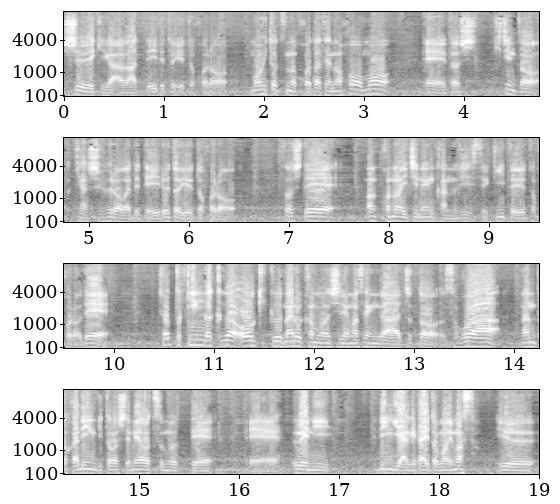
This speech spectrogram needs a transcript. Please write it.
収益が上がっているというところ。もう一つの戸建ての方も、えーと、きちんとキャッシュフローが出ているというところ。そして、まあ、この1年間の実績というところでちょっと金額が大きくなるかもしれませんがちょっとそこはなんとか臨機通して目をつむって、えー、上に臨機上げたいと思いますと。いう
